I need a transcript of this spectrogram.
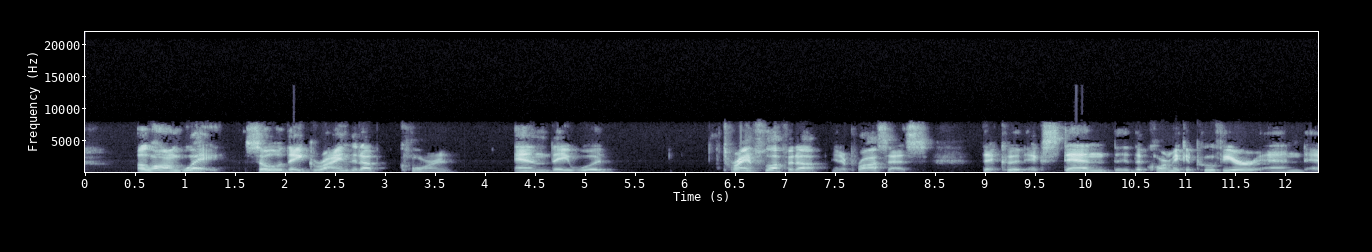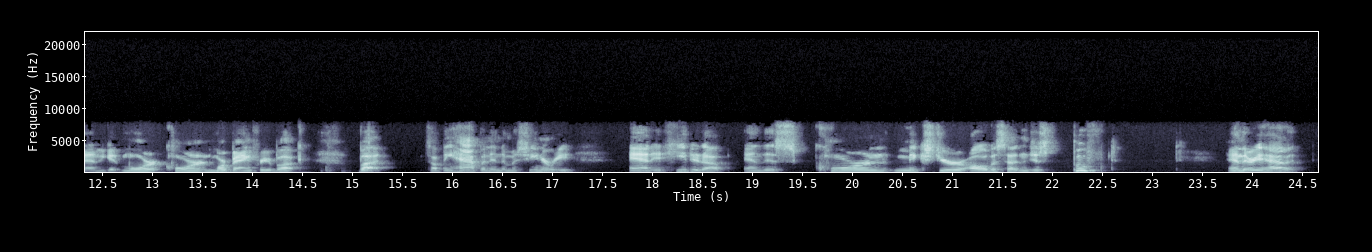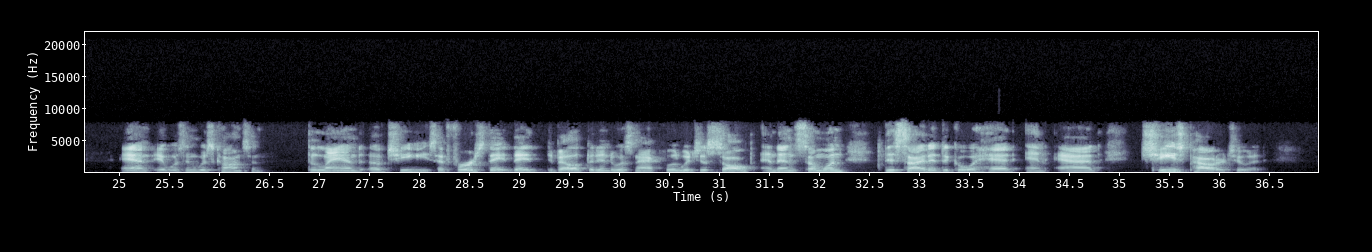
a long way. So they grinded up corn, and they would try and fluff it up in a process that could extend the, the corn, make it poofier, and and get more corn, more bang for your buck. But something happened in the machinery, and it heated up, and this corn mixture all of a sudden just poofed, and there you have it. And it was in Wisconsin, the land of cheese. At first, they they developed it into a snack food which is salt, and then someone decided to go ahead and add cheese powder to it,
